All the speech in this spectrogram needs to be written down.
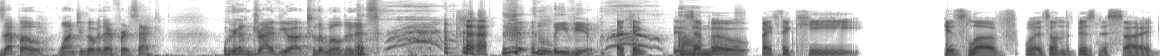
Zeppo, why don't you go over there for a sec? We're gonna drive you out to the wilderness and leave you. I think Um, Zeppo. I think he his love was on the business side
